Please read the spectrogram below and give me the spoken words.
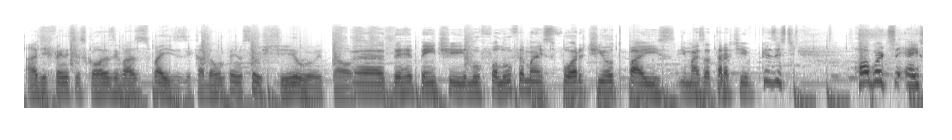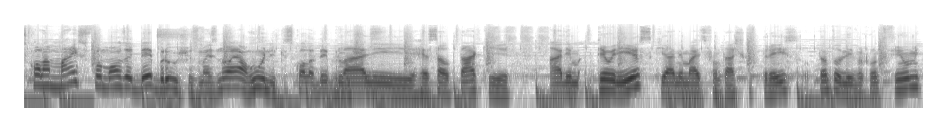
há diferentes escolas em vários países e cada um tem o seu estilo e tal. É, de repente, Lufa-Lufa é mais forte em outro país e mais atrativo. Porque existe. Hogwarts é a escola mais famosa de bruxos, mas não é a única escola de bruxos. Vale ressaltar que anima- teorias que Animais Fantásticos 3, tanto o livro quanto o filme,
